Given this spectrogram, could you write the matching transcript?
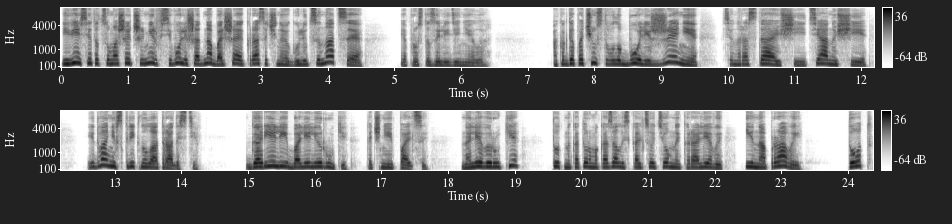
и весь этот сумасшедший мир всего лишь одна большая красочная галлюцинация, я просто заледенела. А когда почувствовала боль и жжение, все нарастающие и тянущие — Едва не вскрикнула от радости. Горели и болели руки, точнее пальцы. На левой руке, тот, на котором оказалось кольцо темной королевы, и на правой — тот,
